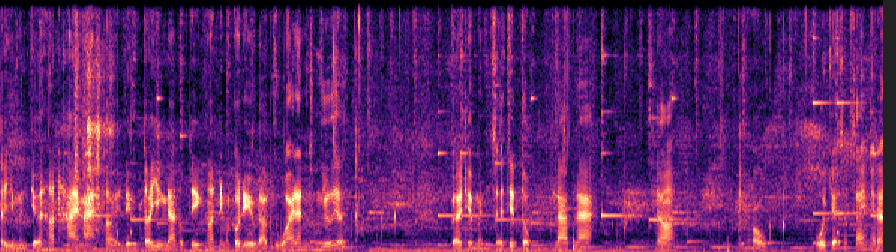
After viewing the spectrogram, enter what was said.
Tại vì mình chơi hết hai mát rồi, đều tới viên đá đầu tiên hết, nhưng mà có điều là bị quái đánh xuống dưới rồi. Ok, thì mình sẽ tiếp tục la la đó. Ủa. ui, trời sắp sáng rồi đó.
